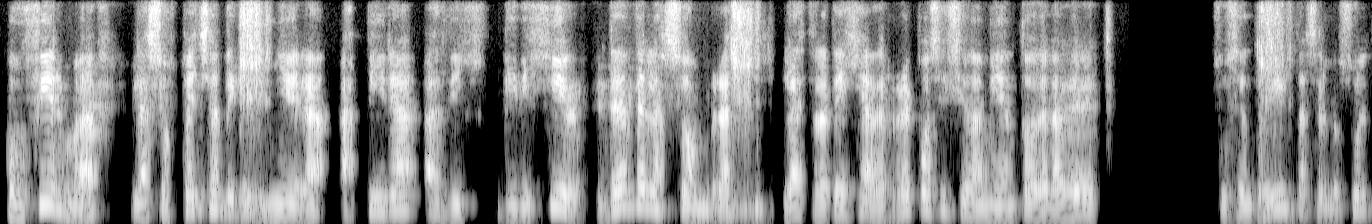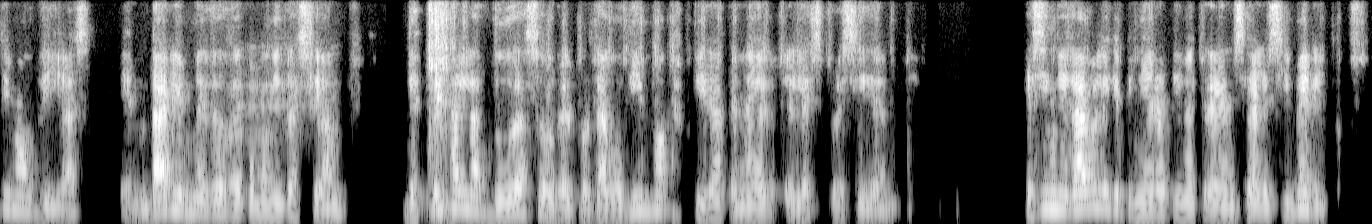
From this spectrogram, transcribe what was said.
confirma las sospechas de que Piñera aspira a dirigir desde las sombras la estrategia de reposicionamiento de la derecha. Sus entrevistas en los últimos días, en varios medios de comunicación, despejan las dudas sobre el protagonismo que aspira a tener el expresidente. Es innegable que Piñera tiene credenciales y méritos.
